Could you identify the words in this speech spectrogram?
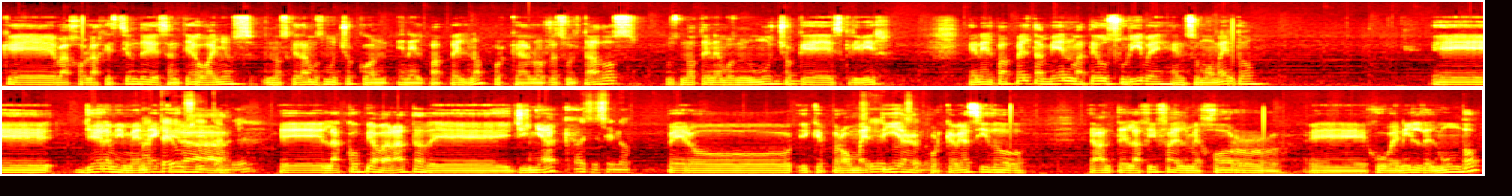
que bajo la gestión de Santiago Baños nos quedamos mucho con en el papel, ¿no? Porque a los resultados, pues no tenemos mucho que escribir. En el papel también Mateo Uribe en su momento, eh, Jeremy Menec era eh, la copia barata de Gignac. Ah, sí, no. Pero. Y que prometía, porque había sido ante la FIFA el mejor eh, juvenil del mundo.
